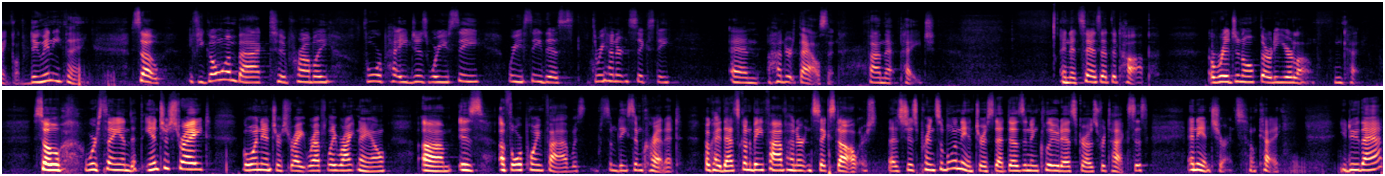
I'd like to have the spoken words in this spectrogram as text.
ain't gonna do anything. So if you go on back to probably four pages where you see where you see this 360 and 100,000, find that page. And it says at the top, original 30-year loan. Okay. So we're saying that the interest rate, going interest rate roughly right now, um, is a 4.5 with some decent credit. Okay, that's going to be $506. That's just principal and interest. That doesn't include escrows for taxes and insurance. Okay, you do that.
